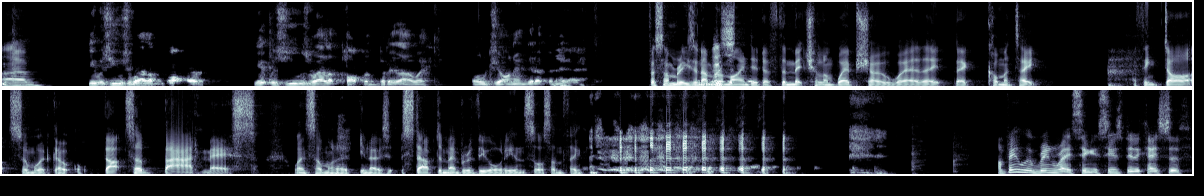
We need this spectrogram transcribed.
Um, It was used well at Popham. It was used well at Popham, put it that way. Old John ended up in it. For some reason, I'm reminded of the Mitchell and Webb show where they, they commentate, I think, darts and would go, oh, that's a bad mess when someone had, you know, stabbed a member of the audience or something. I think with ring racing, it seems to be the case of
